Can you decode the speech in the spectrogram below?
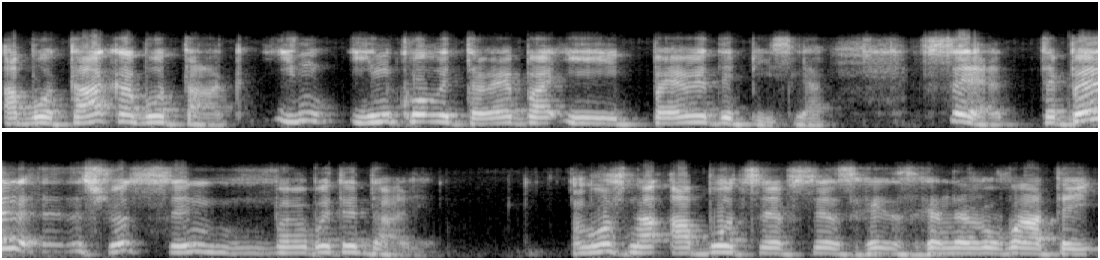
або так, або так. Ін, інколи треба і перед, і після. Все. Тепер е, що з цим робити далі? Можна або це все згенерувати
